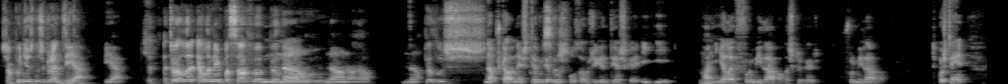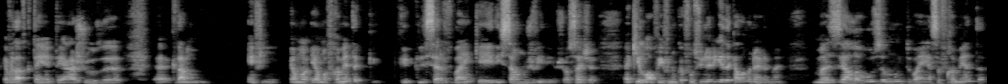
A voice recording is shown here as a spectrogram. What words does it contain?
Já punhas nos grandes. então? Yeah, yeah. Então ela, ela nem passava pelo... Não, não, não, não. Não. pelos. Não, porque ela neste tempo teve uma explosão gigantesca e, e, pá, Uhum. e ela é formidável a escrever. Formidável. Depois tem. É verdade que tem, tem a ajuda eh, que dá. Enfim, é uma, é uma ferramenta que, que, que lhe serve bem, que é a edição nos vídeos. Ou seja, aquilo ao vivo nunca funcionaria daquela maneira, não é? Mas ela usa muito bem essa ferramenta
